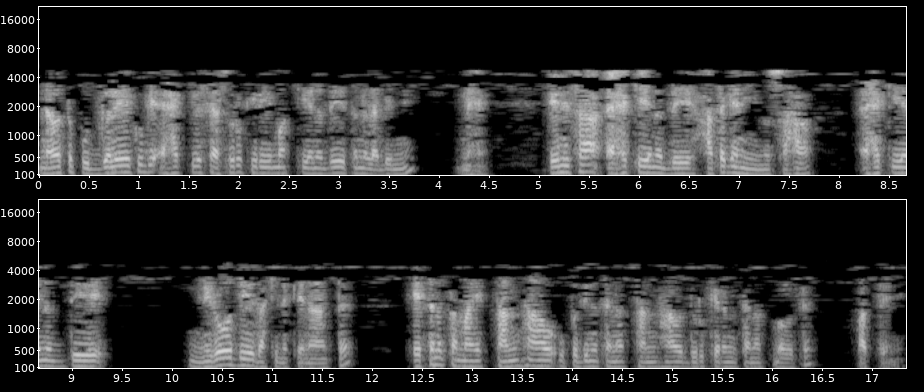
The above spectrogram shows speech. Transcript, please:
නැවත පුද්ගලයෙකුගේ ඇහැක් ලෙස ඇසුරු කිරීමක් කියන දේ එතන ලැබෙන්නේ නැහැ. ඒ නිසා ඇහැ කියන දේ හට ගැනීම සහ ඇහැ කියන දේ Nirodhe දකින්න කෙනාට එතන තමයි සංහාව උපදින තැන සංහාව දුරු කරන තැනක් බවට පත් වෙන්නේ.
